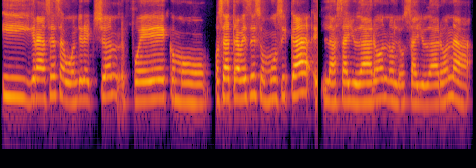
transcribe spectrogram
y gracias a One Direction fue como, o sea, a través de su música eh, las ayudaron o los ayudaron a,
